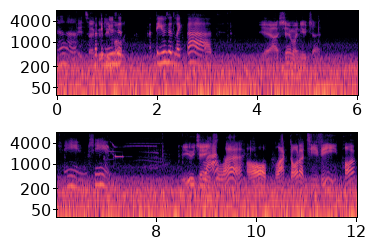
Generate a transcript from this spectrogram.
Yeah. it's a but good they use emote. it. But they use it like that. Yeah, shame on you, chat. Shame, shame. You changed. Black? Black. Oh, Black Dota TV, Pog.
